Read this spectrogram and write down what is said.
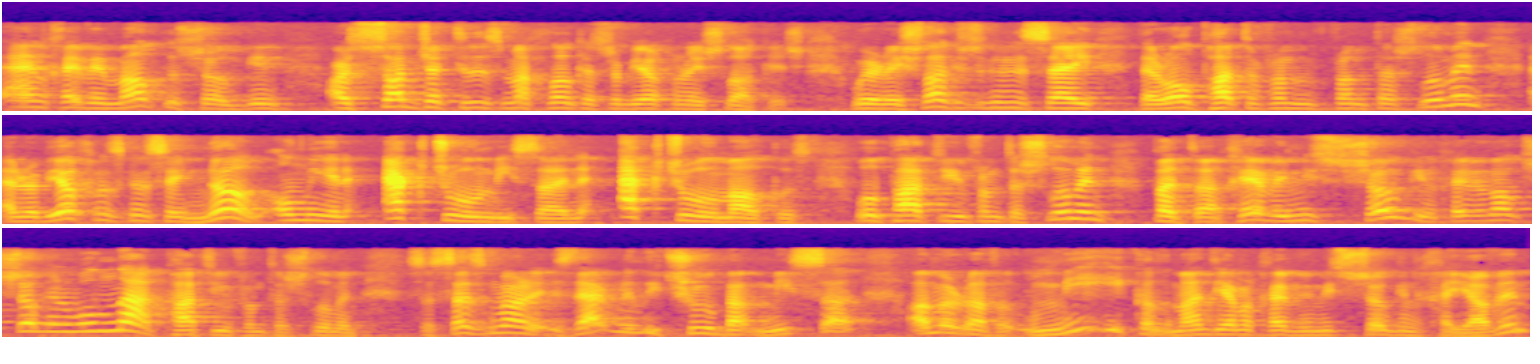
and Chayavim Malkus Shogin, are subject to this machlokas Rabbi Yochanan Reish Lakish, where Reish Lakish is going to say they're all pater from from Tashlumin, and Rabbi Yochanan is going to say no, only an actual misa, an actual malchus, will pat you from tashlumin, but uh, chayav mis shogin, chayav malchus shogin will not pat you from tashlumin. So says Gemara, is that really true about misa? Amar Rava, umi shogin chayavim.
